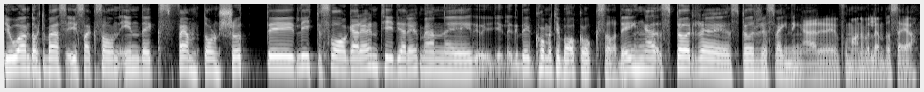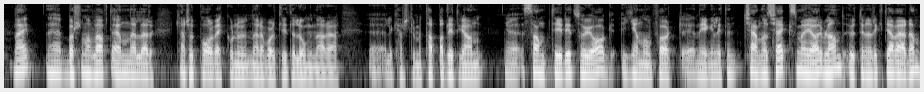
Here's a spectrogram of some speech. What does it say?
Johan Dr. Bass Isaksson index 1570 lite svagare än tidigare, men eh, det kommer tillbaka också. Det är inga större, större svängningar eh, får man väl ändå säga. Nej, eh, börsen har väl haft en eller kanske ett par veckor nu när det varit lite lugnare eller kanske till och med tappat lite grann. Samtidigt så har jag genomfört en egen liten channel check som jag gör ibland ute i den riktiga världen.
